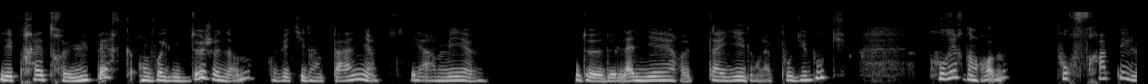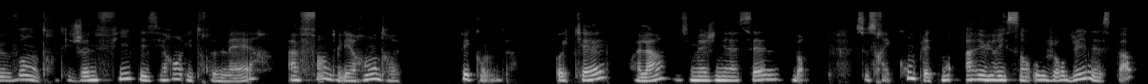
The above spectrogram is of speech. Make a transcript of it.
les prêtres Luperques envoyaient deux jeunes hommes revêtus d'un pagne et armés de, lanières taillées dans la peau du bouc, courir dans Rome pour frapper le ventre des jeunes filles désirant être mères afin de les rendre fécondes. Ok, voilà, vous imaginez la scène? Bon, ce serait complètement ahurissant aujourd'hui, n'est-ce pas?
